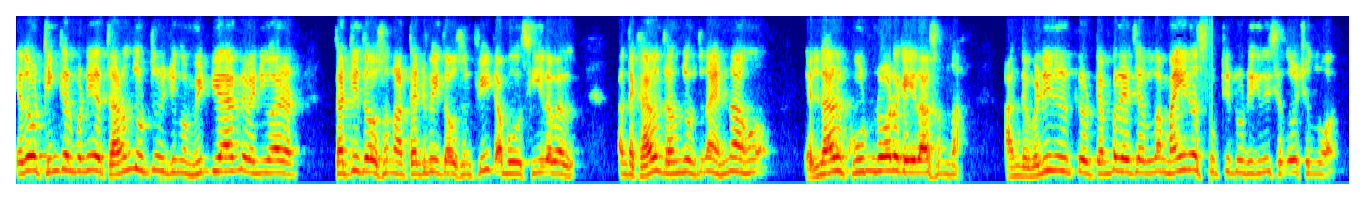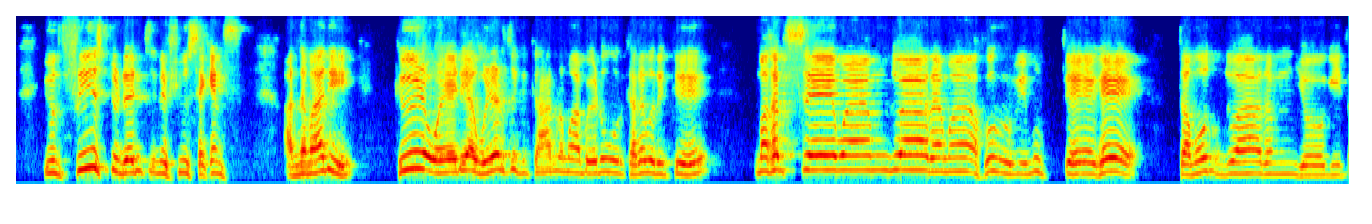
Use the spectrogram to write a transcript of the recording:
ஏதோ டிங்கர் பண்ணி அதை திறந்து விட்டுன்னு வச்சுக்கோங்க. மிட் யாரில் when you're thirty thousand or thirty five thousand feet above sea level அந்த கதவை திறந்து விட்டுனா என்ன ஆகும்? எல்லாரும் கூண்டோட கைலாசம் தான். அந்த வெளியில் இருக்கிற டெம்பரேச்சர்லாம் மைனஸ் ஃபிஃப்டி டூ டிகிரிஸ் ஏதோ சொல்லுவாங்க. யூ ஃப்ரீஸ் டு டென்ட் இன் ஃபியூ செகண்ட்ஸ் அந்த மாதிரி கீழே ஒரேடியாக விழறதுக்கு காரணமாக போயிடும். ஒரு கதவு இருக்கு. மகத் சேவாம் துவாரமாஹுர் விமுக்தேகே தமோத்வாரம் யோகித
